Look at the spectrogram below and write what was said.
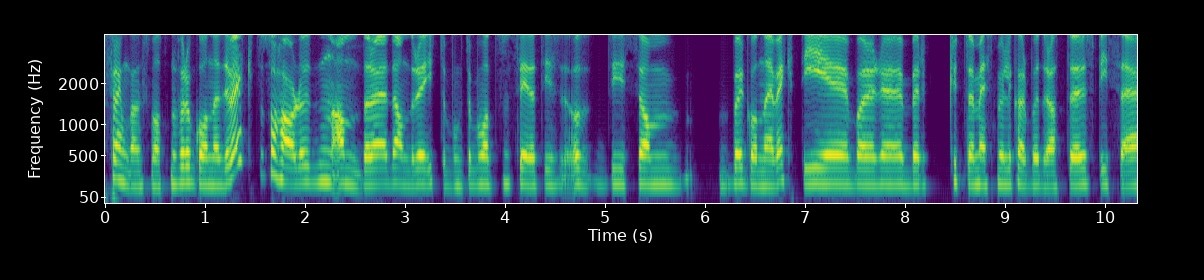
fremgangsmåten for å gå ned i vekt, og så har du den andre, det andre ytterpunktet på en måte som sier at de, og de som bør gå ned i vekt, de bør, bør kutte mest mulig karbohydrater, spise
